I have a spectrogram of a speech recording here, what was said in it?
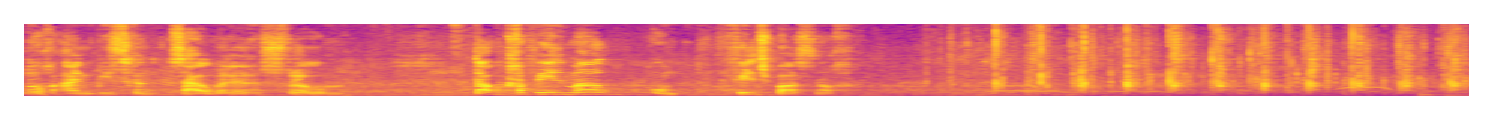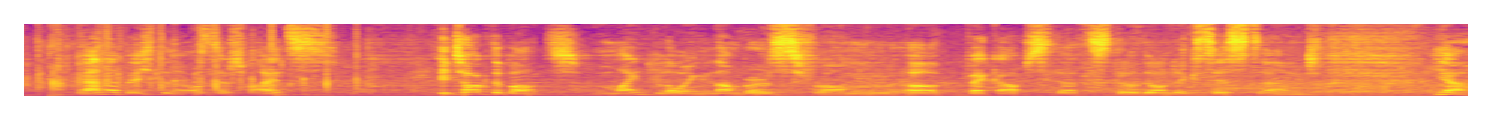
noch ein bisschen sauberer Strom. Danke vielmals und viel Spaß noch. Werner Bechtel aus der Schweiz. He talked about mind-blowing numbers from uh, backups that still don't exist and yeah,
